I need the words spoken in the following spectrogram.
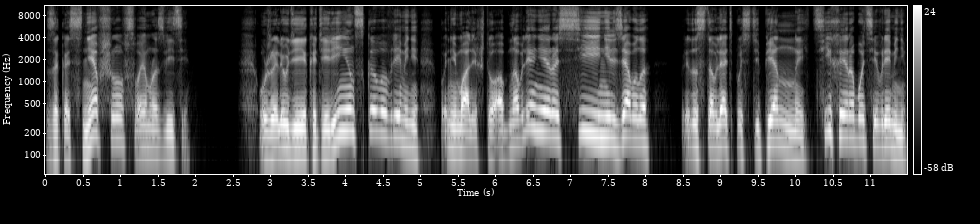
закосневшего в своем развитии. Уже люди Екатерининского времени понимали, что обновление России нельзя было предоставлять постепенной, тихой работе времени,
